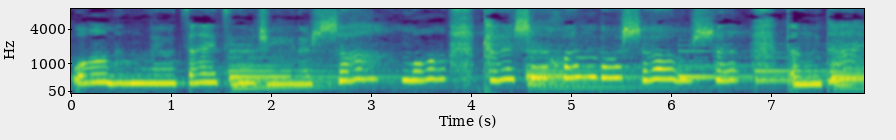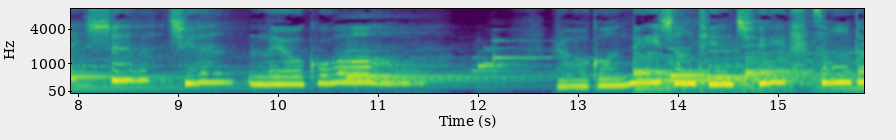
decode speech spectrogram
我们留在自己的沙漠，开始魂不守舍，等待时间流过。如果你像天气，总对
